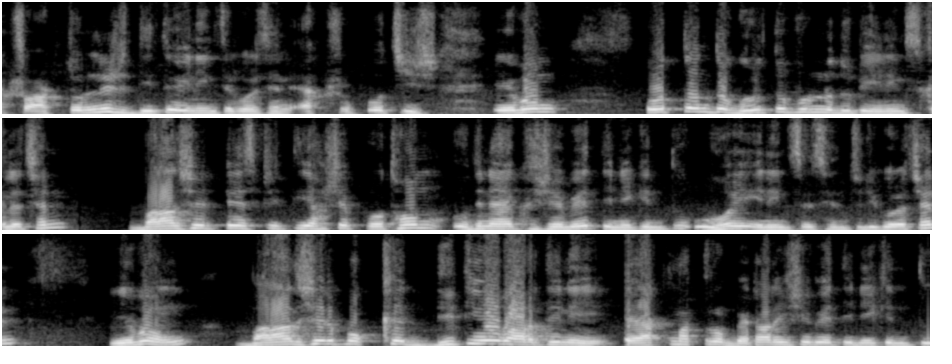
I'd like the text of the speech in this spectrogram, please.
একশো আটচল্লিশ, দ্বিতীয় ইনিংসে করেছেন একশো পঁচিশ এবং অত্যন্ত গুরুত্বপূর্ণ দুটি ইনিংস খেলেছেন। বাংলাদেশের টেস্ট ইতিহাসে প্রথম অধিনায়ক হিসেবে তিনি কিন্তু উভয় ইনিংসে সেঞ্চুরি করেছেন। এবং বাংলাদেশের পক্ষে দ্বিতীয়বার তিনি একমাত্র ব্যাটার হিসেবে তিনি কিন্তু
